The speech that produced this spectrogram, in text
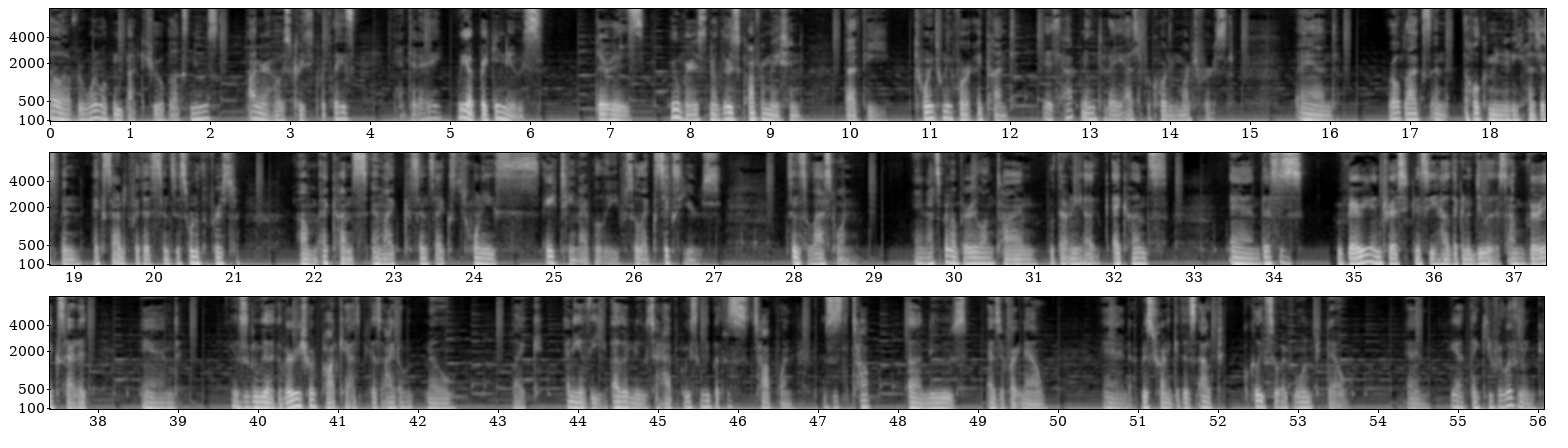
Hello everyone, welcome back to Roblox News. I'm your host, Crazy Replays, and today we have breaking news. There is rumors, no, there's confirmation that the 2024 Egg Hunt is happening today as of recording March 1st. And Roblox and the whole community has just been excited for this since it's one of the first um, egg hunts in like since like 2018, I believe. So like six years since the last one. And that's been a very long time without any egg hunts. And this is very interesting to see how they're going to do this. I'm very excited. And this is going to be like a very short podcast because I don't know like any of the other news that happened recently, but this is the top one. This is the top uh, news as of right now. And I'm just trying to get this out quickly so everyone can know. And yeah, thank you for listening.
